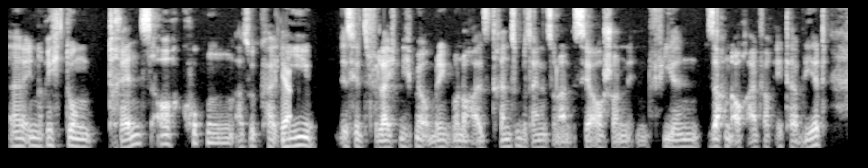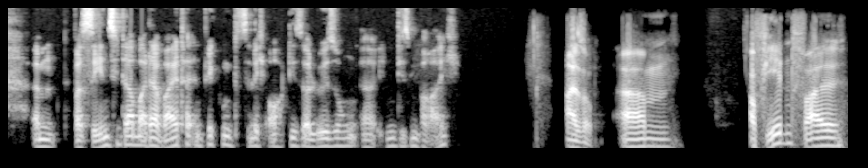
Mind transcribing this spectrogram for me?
äh, in Richtung Trends auch gucken. Also KI ja. ist jetzt vielleicht nicht mehr unbedingt nur noch als Trend zu bezeichnen, sondern ist ja auch schon in vielen Sachen auch einfach etabliert. Ähm, was sehen Sie da bei der Weiterentwicklung tatsächlich auch dieser Lösung äh, in diesem Bereich? Also, ähm, auf jeden Fall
